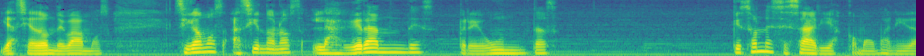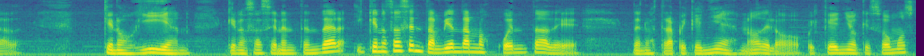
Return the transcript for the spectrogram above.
y hacia dónde vamos sigamos haciéndonos las grandes preguntas que son necesarias como humanidad, que nos guían, que nos hacen entender y que nos hacen también darnos cuenta de, de nuestra pequeñez, ¿no? de lo pequeño que somos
